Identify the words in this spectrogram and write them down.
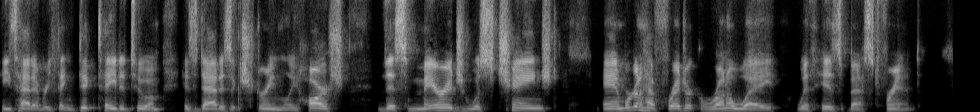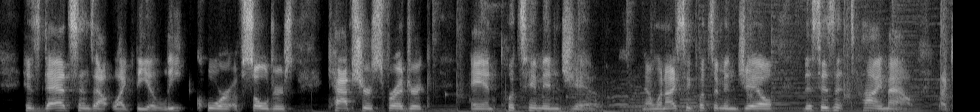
he's had everything dictated to him. His dad is extremely harsh. This marriage was changed, and we're going to have Frederick run away with his best friend. His dad sends out like the elite corps of soldiers, captures Frederick, and puts him in jail. Now, when I say puts him in jail, this isn't timeout. Like,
